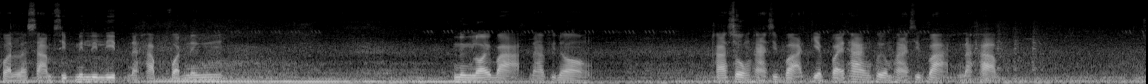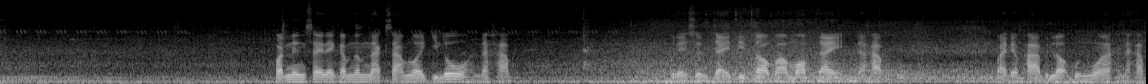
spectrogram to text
ขวดละ 30มิลลิลิตรนะครับขวดหนึ่ง100 บาทนะพี่น้องค่าส่ง50 บาท เก็บไปทางเพิ่ม50 บาทนะครับ ขวดหนึ่งใส่ได้กับน้ำหนัก 300กิโลนะครับผู้ใดสนใจติดต่อบ้ามอบได้นะครับไปเดี๋ยวพาไปเลาะบึงว่านะครับ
